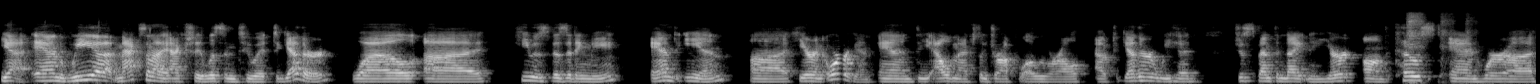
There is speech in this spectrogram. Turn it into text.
Yeah, and we uh, Max and I actually listened to it together while uh, he was visiting me and Ian uh, here in Oregon, and the album actually dropped while we were all out together. We had just spent the night in a yurt on the coast, and we're uh,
